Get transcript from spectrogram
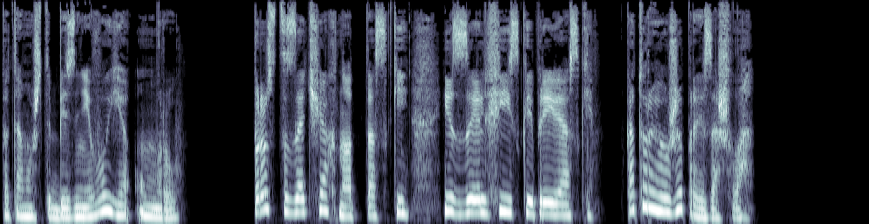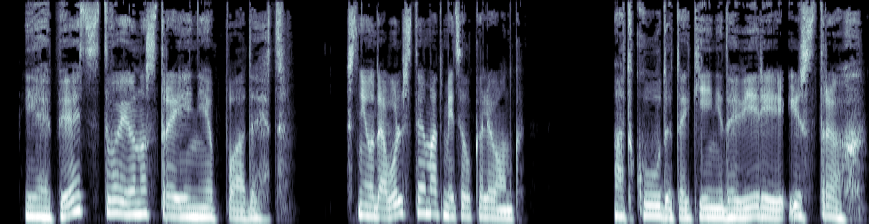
потому что без него я умру. Просто зачахну от тоски из-за эльфийской привязки, которая уже произошла. «И опять твое настроение падает», — с неудовольствием отметил Калеонг. «Откуда такие недоверие и страх?»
